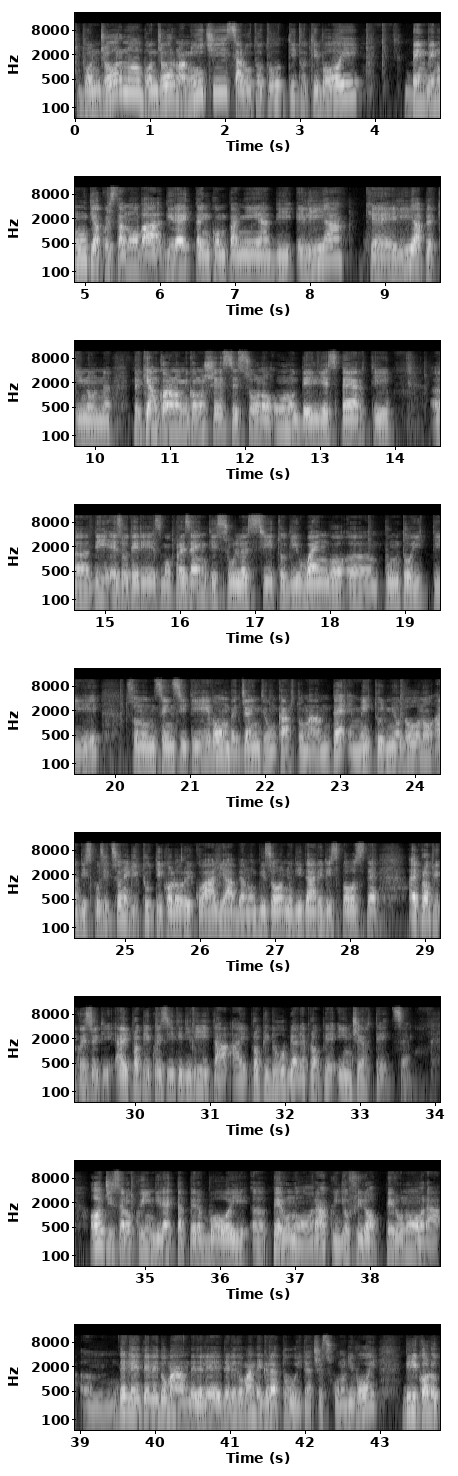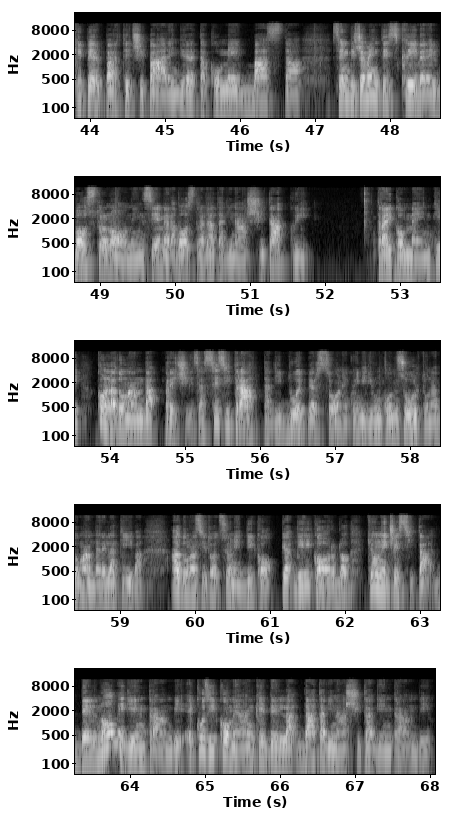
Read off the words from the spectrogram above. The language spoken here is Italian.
Buongiorno, buongiorno amici, saluto tutti, tutti voi, benvenuti a questa nuova diretta in compagnia di Elia, che è Elia, per chi, non, per chi ancora non mi conoscesse, sono uno degli esperti uh, di esoterismo presenti sul sito di wengo.it. Sono un sensitivo, un veggente, un cartomante e metto il mio dono a disposizione di tutti coloro i quali abbiano bisogno di dare risposte ai propri quesiti, ai propri quesiti di vita, ai propri dubbi, alle proprie incertezze. Oggi sarò qui in diretta per voi uh, per un'ora, quindi offrirò per un'ora um, delle, delle, domande, delle, delle, domande gratuite a ciascuno di voi. Vi ricordo che per partecipare in diretta con me basta semplicemente scrivere il vostro nome insieme alla vostra data di nascita qui tra i commenti con la domanda precisa. Se si tratta di due persone, quindi di un consulto, una domanda relativa ad una situazione di coppia, vi ricordo che ho necessità del nome di entrambi e così come anche della data di nascita di entrambi.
